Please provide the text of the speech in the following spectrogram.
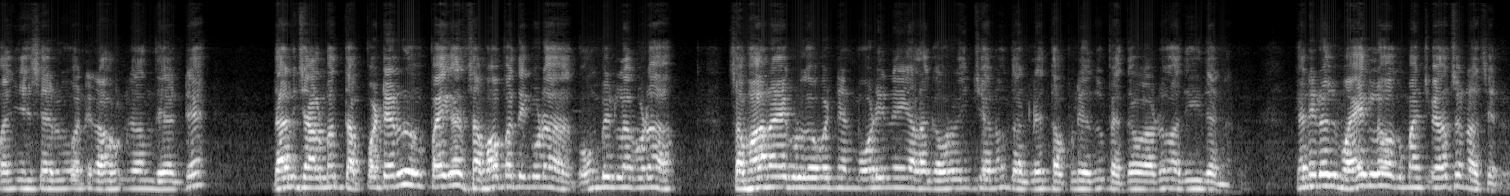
పనిచేశారు అని రాహుల్ గాంధీ అంటే దాన్ని చాలామంది తప్పట్టారు. పైగా సభాపతి కూడా ఓం బిర్లా కూడా సభానాయకుడు కాబట్టి నేను మోడీని అలా గౌరవించాను. దాంట్లో తప్పలేదు పెద్దవాడు అది ఇది అన్నారు. కానీ ఈరోజు వైర్లో ఒక మంచి వ్యాసం రాశారు.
